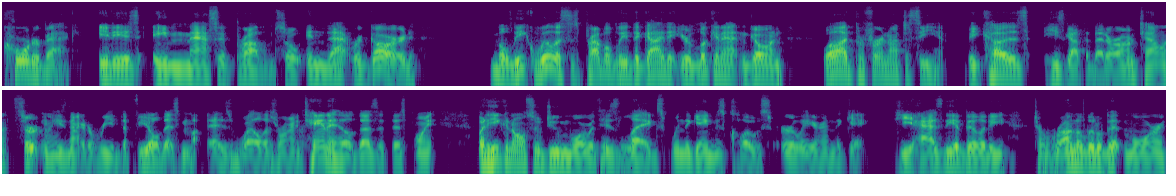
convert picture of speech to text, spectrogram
quarterback, it is a massive problem. So, in that regard, Malik Willis is probably the guy that you're looking at and going, well, I'd prefer not to see him because he's got the better arm talent. Certainly, he's not going to read the field as as well as Ryan Tannehill does at this point, but he can also do more with his legs when the game is close earlier in the game. He has the ability to run a little bit more.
